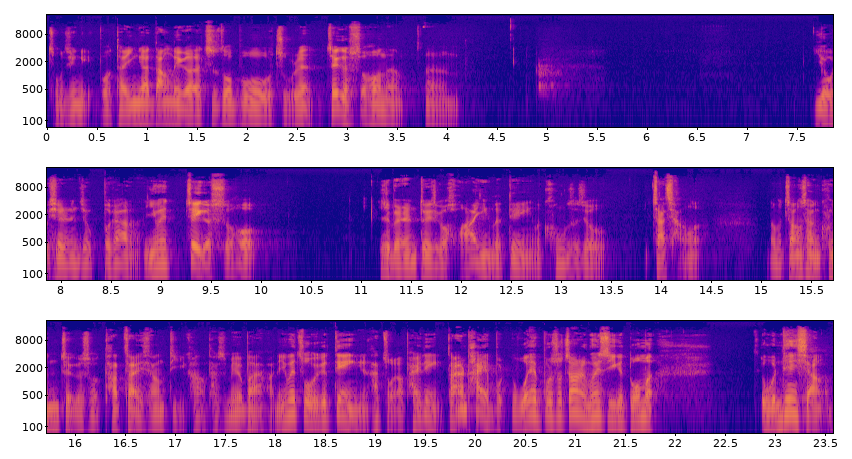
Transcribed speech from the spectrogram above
总经理不？他应该当那个制作部主任。这个时候呢，嗯，有些人就不干了，因为这个时候日本人对这个华影的电影的控制就加强了。那么张善坤这个时候他再想抵抗，他是没有办法的，因为作为一个电影人，他总要拍电影。当然，他也不，我也不是说张善坤是一个多么文天祥。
